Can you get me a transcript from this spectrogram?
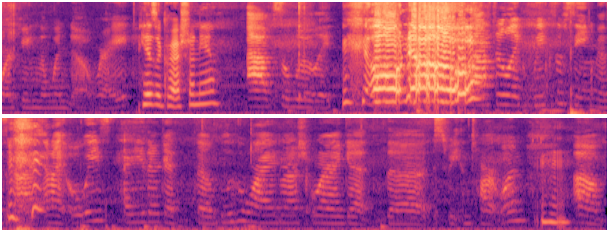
working the window, right? He has a crush on you? Absolutely. oh no! After like weeks of seeing this guy, and I always, I either get the blue Hawaiian rush or I get the sweet and tart one. Mhm. Um,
